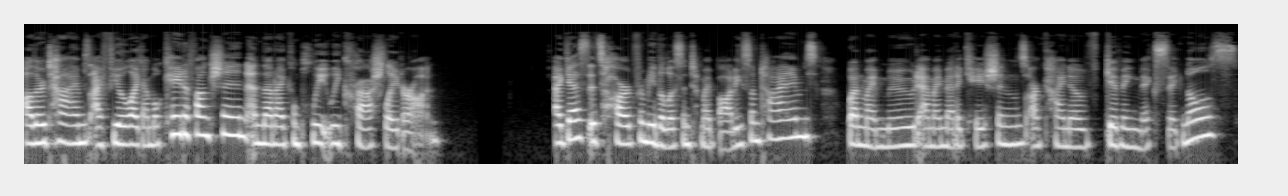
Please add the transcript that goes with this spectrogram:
Other times I feel like I'm okay to function and then I completely crash later on. I guess it's hard for me to listen to my body sometimes when my mood and my medications are kind of giving mixed signals.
